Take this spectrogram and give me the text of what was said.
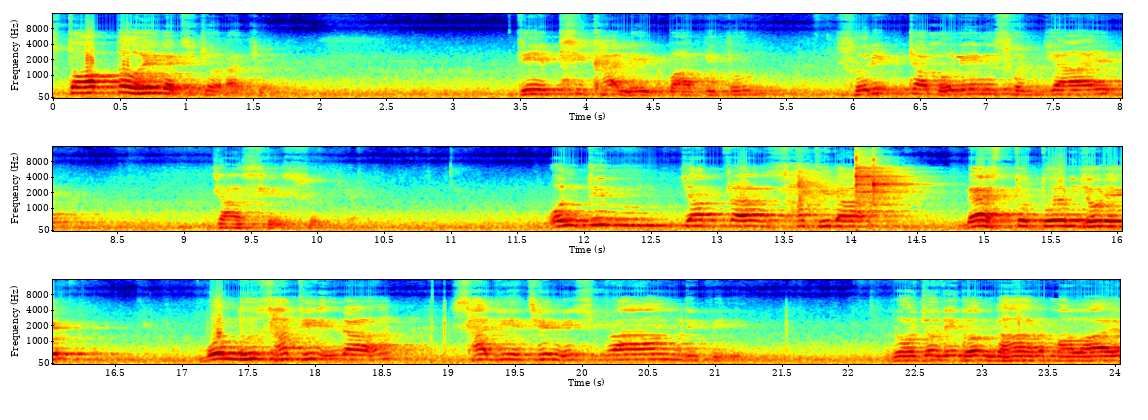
স্তব্ধ হয়ে গেছে চরাচর। দীপ শিখা নির্বাপিত শরীরটা মলিন শয্যায়, যা শেষ শয্যা অন্তিম যাত্রার সাথীরা ব্যস্ত তোর জোরে বন্ধু সাথীরা সাজিয়েছে নিষ্প্রাণ দ্বীপে। রজনীগন্ধার মালায়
